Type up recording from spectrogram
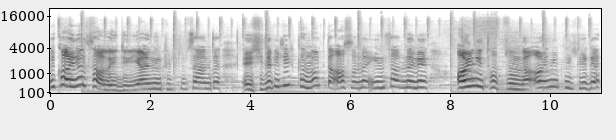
Bu kaynak sağlayıcı yani kültür sanatı erişilebilir kılmak da aslında insanları aynı toplumda, aynı kültürde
